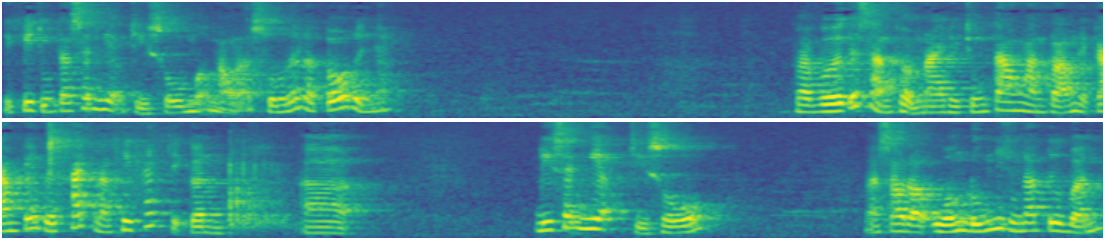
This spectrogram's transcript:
thì khi chúng ta xét nghiệm chỉ số mỡ máu đã xuống rất là tốt rồi nhé. Và với cái sản phẩm này thì chúng ta hoàn toàn phải cam kết với khách là khi khách chỉ cần uh, đi xét nghiệm chỉ số và sau đó uống đúng như chúng ta tư vấn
